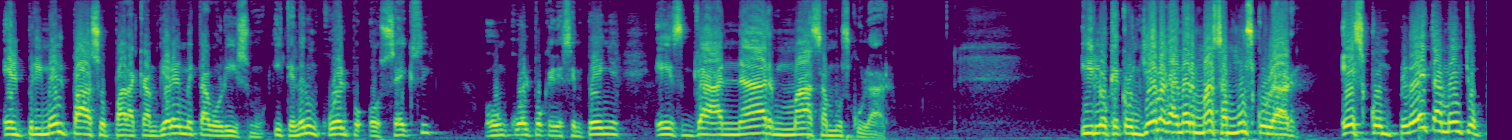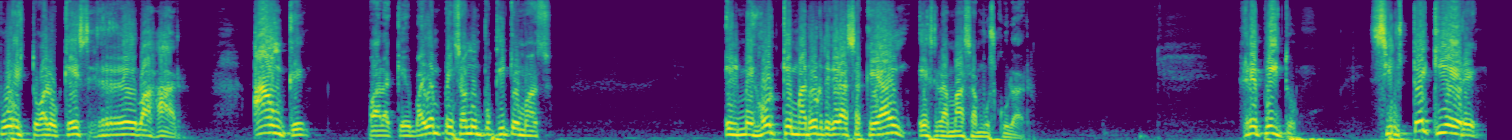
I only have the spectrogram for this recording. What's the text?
El primer paso para cambiar el metabolismo y tener un cuerpo o sexy o un cuerpo que desempeñe es ganar masa muscular. Y lo que conlleva ganar masa muscular es completamente opuesto a lo que es rebajar. Aunque, para que vayan pensando un poquito más, el mejor quemador de grasa que hay es la masa muscular. Repito, si usted quiere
